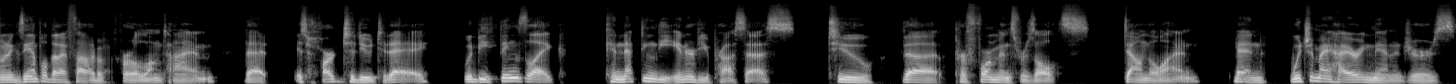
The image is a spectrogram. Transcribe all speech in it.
An example that I've thought about for a long time that is hard to do today would be things like connecting the interview process to the performance results down the line. And which of my hiring managers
